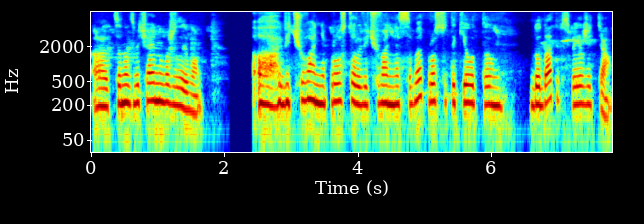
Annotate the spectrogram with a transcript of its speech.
А, це надзвичайно важливо. А, відчування простору, відчування себе, просто такі от ем, додати в своє життя.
